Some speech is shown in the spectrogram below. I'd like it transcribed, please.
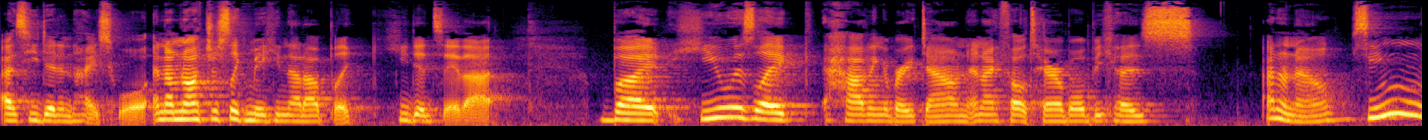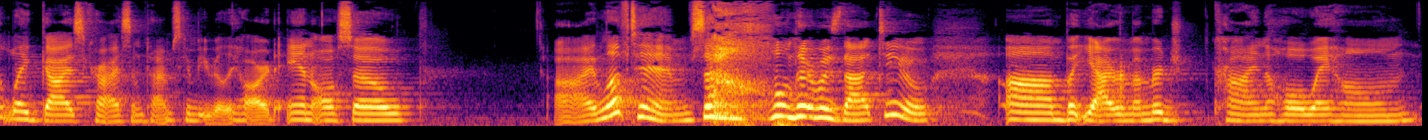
as he did in high school. And I'm not just like making that up, like he did say that. But he was like having a breakdown and I felt terrible because I don't know, seeing like guys cry sometimes can be really hard. And also I loved him. So there was that too. Um, but yeah, I remember crying the whole way home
